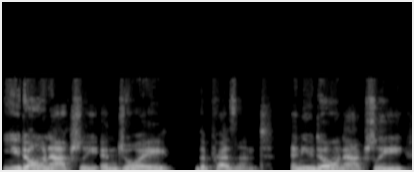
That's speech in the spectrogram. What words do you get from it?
you don't actually enjoy the present and you don't actually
